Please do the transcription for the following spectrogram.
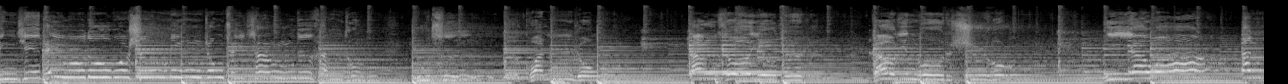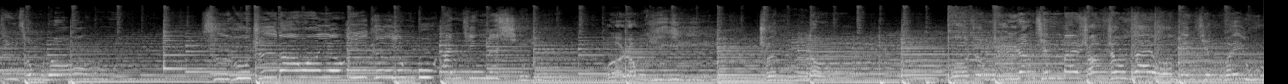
并且陪我度过生命中最长的寒冬，如此的宽容。当所有的人靠近我的时候，你要我安静从容，似乎知道我有一颗永不安静的心，我容易蠢动。我终于让千百双手在我面前挥舞，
